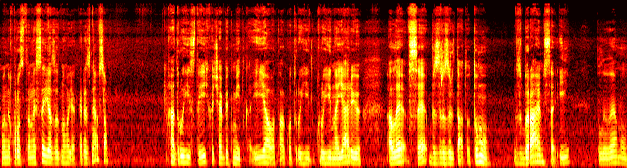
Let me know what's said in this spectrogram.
Вони просто несе. Я з одного якоря знявся, а другий стоїть хоча б як мітка. І я отак от круги наярюю, але все без результату. Тому збираємося і пливемо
